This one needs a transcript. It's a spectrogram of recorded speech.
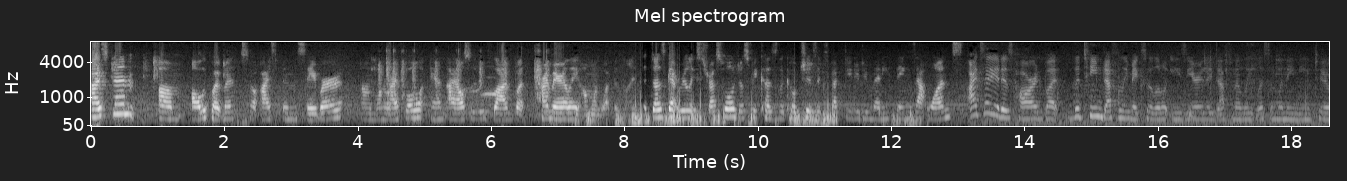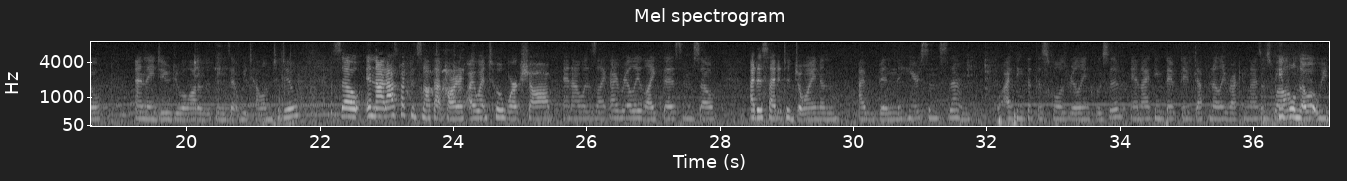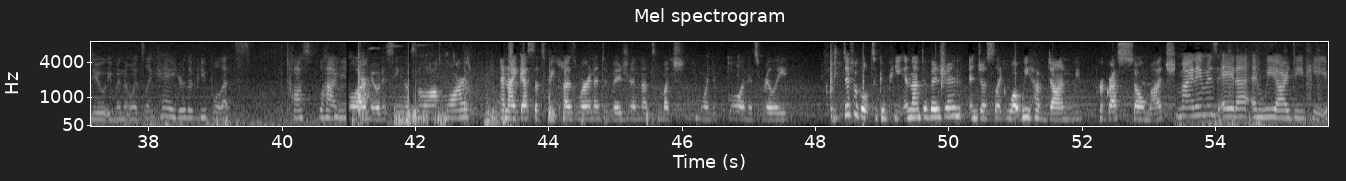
I spin um, all equipment, so I spin the saber um, on a rifle, and I also do flag, but primarily I'm on weapon line. It does get really stressful just because the coaches expect you to do many things at once. I'd say it is hard, but the team definitely makes it a little easier. They definitely listen when they need to, and they do do a lot of the things that we tell them to do. So in that aspect, it's not that hard. I went to a workshop and I was like, I really like this, and so I decided to join, and I've been here since then. I think that this school is really inclusive, and I think they've, they've definitely recognized as well. People know what we do, even though it's like, hey, you're the people that's toss flag. People are noticing us a lot more, and I guess that's because we're in a division that's much more difficult, and it's really difficult to compete in that division. And just like what we have done, we've progressed so much. My name is Ada, and we are DP.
